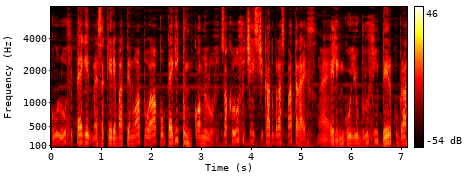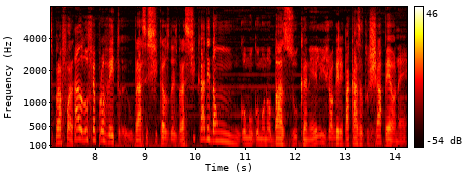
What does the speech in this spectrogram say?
o Luffy pega e começa a querer bater no Apo. O Apo pega e pum, come o Luffy. Só que o Luffy tinha esticado o braço pra trás. Né? Ele engoliu o Luffy inteiro com o braço pra fora. Aí o Luffy aproveita o braço esticado, os dois braços esticados, e dá um Gomu Gomu no Bazooka nele e joga ele pra casa do chapéu, né?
